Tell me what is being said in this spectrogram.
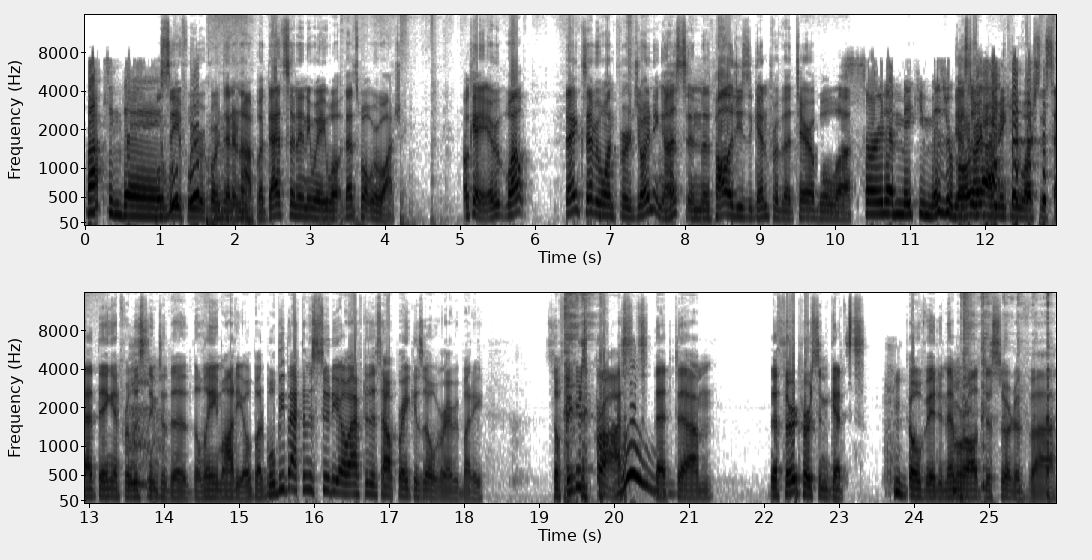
Boxing Day. We'll see Whoop, if we whoop. record that or not. But that's in any way. Well, that's what we're watching. Okay, well, thanks everyone for joining us, and apologies again for the terrible. Uh, Sorry to make you miserable. yeah, sorry yeah. for making you watch this sad thing and for listening to the the lame audio. But we'll be back in the studio after this outbreak is over, everybody. So fingers crossed that um, the third person gets COVID, and then we're all just sort of, uh,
